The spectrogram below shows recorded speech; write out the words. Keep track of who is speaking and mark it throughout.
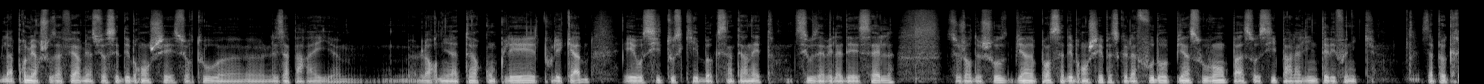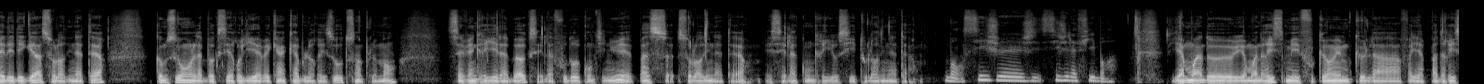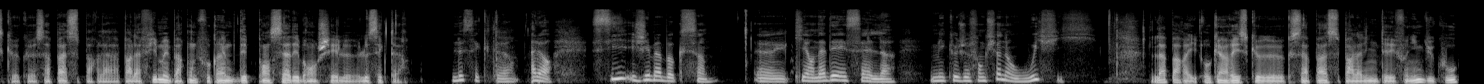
Speaker 1: La première chose à faire, bien sûr, c'est débrancher surtout euh, les appareils, euh, l'ordinateur complet, tous les câbles, et aussi tout ce qui est box internet. Si vous avez la DSL, ce genre de choses, bien pense à débrancher parce que la foudre, bien souvent, passe aussi par la ligne téléphonique. Ça peut créer des dégâts sur l'ordinateur. Comme souvent, la box est reliée avec un câble réseau, tout simplement. Ça vient griller la box et la foudre continue et passe sur l'ordinateur. Et c'est là qu'on grille aussi tout l'ordinateur.
Speaker 2: Bon, si je si j'ai la fibre.
Speaker 1: Il y a moins de il y a moins de risques, mais il faut quand même que la enfin il n'y a pas de risque que ça passe par la par la fibre, mais par contre il faut quand même penser à débrancher le, le secteur.
Speaker 2: Le secteur. Alors, si j'ai ma box euh, qui est en ADSL, mais que je fonctionne en Wi-Fi.
Speaker 1: Là, pareil, aucun risque que ça passe par la ligne téléphonique. Du coup,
